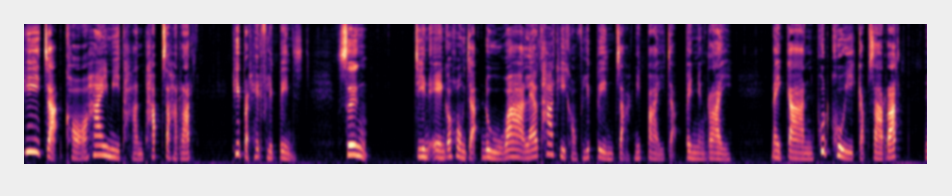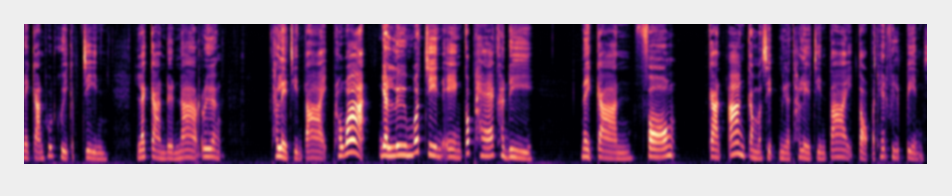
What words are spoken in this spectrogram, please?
ที่จะขอให้มีฐานทัพสหรัฐที่ประเทศฟิลิปปินส์ ซึ่งจีนเองก็คงจะดูว่าแล้วท่าทีของฟิลิปปินส์จากนี้ไปจะเป็นอย่างไร ในการพูดคุยกับสหรัฐ ในการพูดคุยกับจีน และการเดินหน้าเรื่อง ทะเลจีนใต้ เพราะว่าอย่าลืมว่าจีนเองก็แพ้คดี ในการฟ้องการอ้างกรรมสิทธิ์เหนือทะเลจีนใต้ต่อประเทศฟิลิปปินส์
